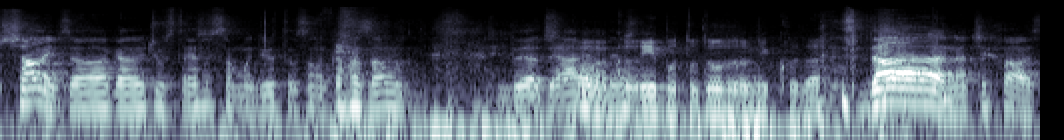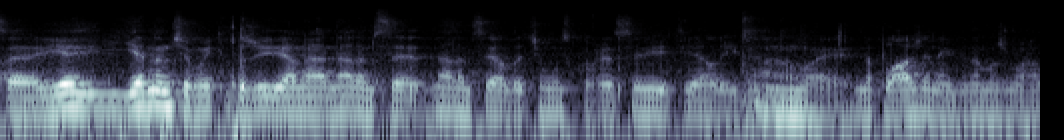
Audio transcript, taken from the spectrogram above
šalim se, ono, kao, u stresu sam od jutra, ono kao samo da dranim Skoro nešto. ko ribut u Dubrovniku, da. Da, da, znači haos. Je, jednom ćemo i to doživjeti, ja na- nadam se, nadam se jel, da ćemo uskoro se vidjeti jel, i na, Mm. ovaj, na plaži negdje da možemo jel,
